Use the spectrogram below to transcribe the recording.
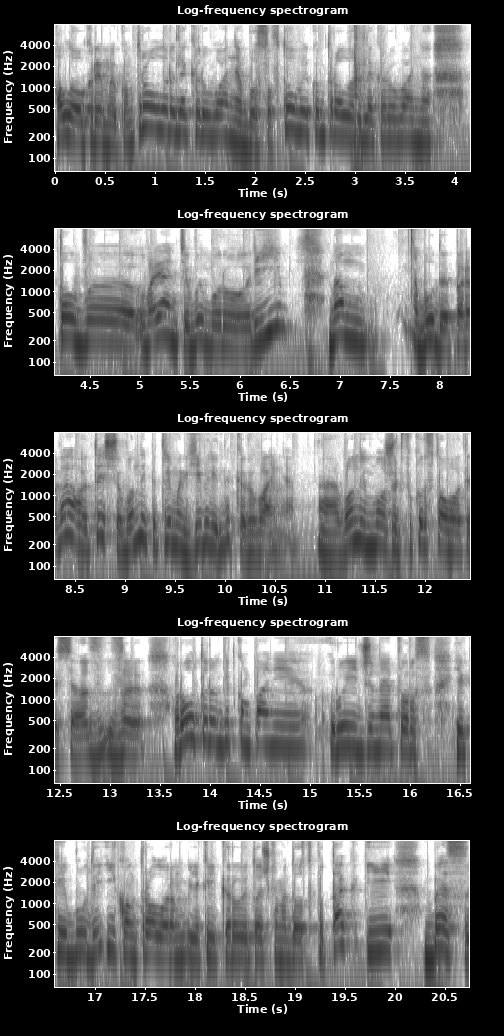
але окремий контролер для керування або софтовий контролер для керування. То в варіанті вибору РІ нам Буде перевагою те, що вони підтримують гібридне керування. Е, Вони можуть використовуватися з, роутером від компанії Ruigi Networks, який буде і контролером, який керує точками доступу, так і без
